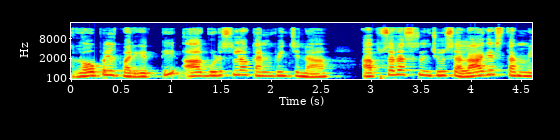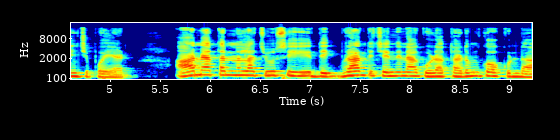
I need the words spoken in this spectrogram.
లోపలికి పరిగెత్తి ఆ గుడిసెలో కనిపించిన అప్సరస్సును చూసి అలాగే స్తంభించిపోయాడు. ఆమె అతన్నలా చూసి దిగ్భ్రాంతి చెందినా కూడా తడుముకోకుండా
